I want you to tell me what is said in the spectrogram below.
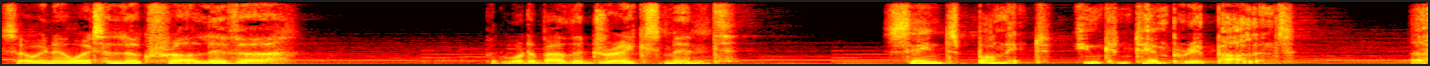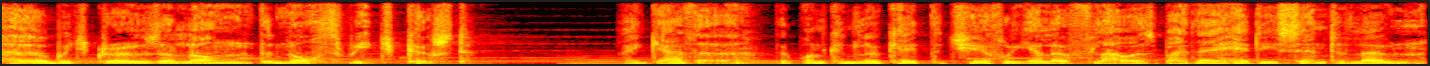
So we know where to look for our liver. But what about the drake's mint? Saint's bonnet in contemporary parlance, a herb which grows along the Northreach coast. I gather that one can locate the cheerful yellow flowers by their heady scent alone,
